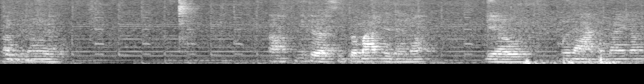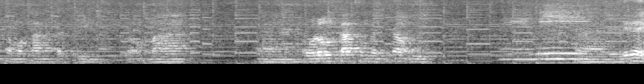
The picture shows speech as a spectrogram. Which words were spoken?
ทำไปเลยอะนี่ตัวสีประมาณนี้เลยเนาะเดี๋ยวเมื่อนานไม่น้องกรรมการกับทีมก็มาอ่าโอลงกับคอมเมนต์พี่น้องอีกแม่มีอ่าเรื่อย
